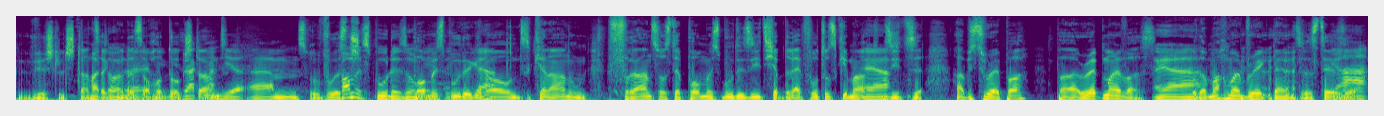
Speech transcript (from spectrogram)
Würstelstand, sagt man das, äh, auch man Hotdog-Stand. ähm, So Wurst, Pommesbude so. Pommesbude, mäßig. genau. Ja. Und keine Ahnung, Franz aus der Pommesbude sieht, ich habe drei Fotos gemacht Ja. und sieht, bist du Rapper? Pa, rap mal was. Ja. Oder mach mal Breakdance, weißt du? Ja,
